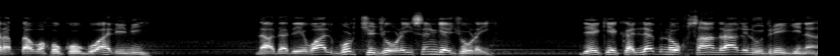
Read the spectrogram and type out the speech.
طرف ته وخو کوګوالی ني دا د دیوال ګډ چې جوړی څنګه جوړی دې کې که لږ نقصان راغی نو درېږي نه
